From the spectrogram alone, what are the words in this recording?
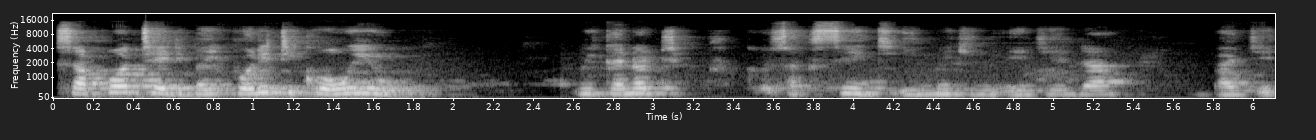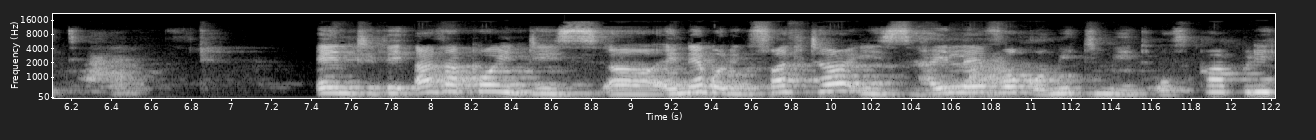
supported by political will, we cannot succeed in making a gender budget. And the other point is uh, enabling factor is high level commitment of public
